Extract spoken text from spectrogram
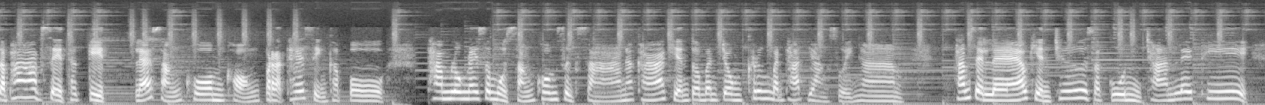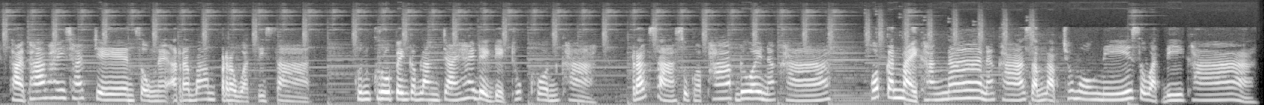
สภาพเศรษฐกิจและสังคมของประเทศสิงคโปร์ทำลงในสมุดสังคมศึกษานะคะ เขียนตัวบรรจงครึ่งบรรทัดอย่างสวยงาม ทำเสร็จแล้วเขียนชื่อสกุลชั้นเลขที่ ถ่ายภาพให้ชัดเจน ส่งในอัลบั้มประวัติศาสตร์ คุณครูเป็นกำลังใจให้เด็กๆทุกคนค่ะ รักษาสุขภาพด้วยนะคะ พบกันใหม่ครั้งหน้านะคะสำหรับชั่วโมงนี้ สวัสดีค่ะ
